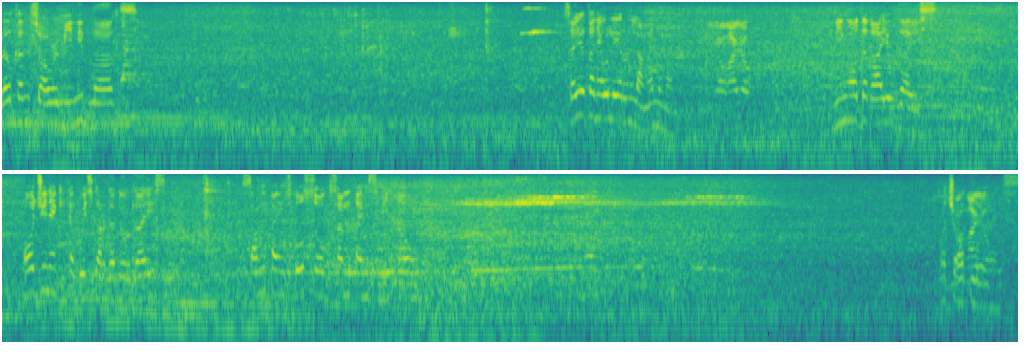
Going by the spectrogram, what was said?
Welcome to our mini vlogs. Sa'yo tani uliron lang, ano man. Mingaw kayo. Ningaw da kayo guys. OG na yung kinabuhis kargador guys. Sometimes kusog, sometimes bitaw. Watch out mo guys.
